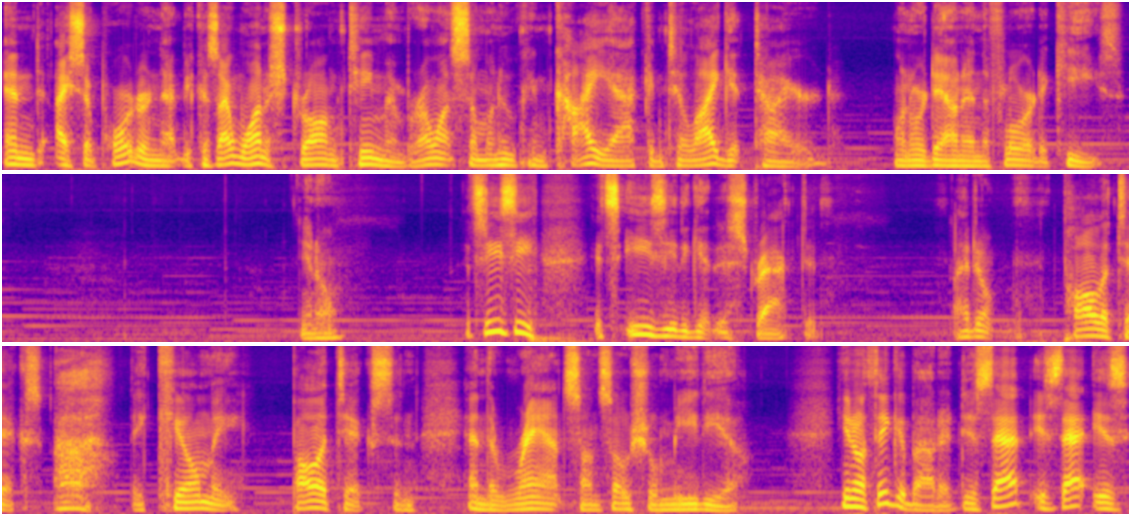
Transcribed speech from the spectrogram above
And I support her in that because I want a strong team member. I want someone who can kayak until I get tired when we're down in the Florida Keys. You know, it's easy. It's easy to get distracted. I don't politics. Ah, they kill me. Politics and and the rants on social media. You know, think about it. Is that is that is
